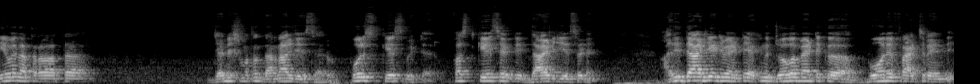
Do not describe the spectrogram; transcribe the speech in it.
ఏమైనా ఆ తర్వాత? జర్నలిస్ట్ మొత్తం ధర్నాలు చేశారు. పోలీసు కేసు పెట్టారు. ఫస్ట్ కేసు ఏంటి? దాడి చేశాడని. అది దాడి చేయడం ఏంటి? ఎక్కడ జోగోమాటిక్ బోనే ఫ్రాక్చర్ అయింది.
